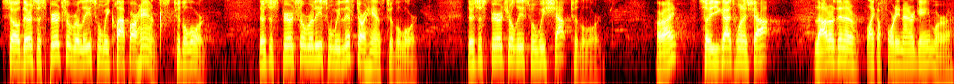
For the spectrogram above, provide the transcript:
So there's a spiritual release when we clap our hands to the Lord. There's a spiritual release when we lift our hands to the Lord. There's a spiritual release when we shout to the Lord. All right? So you guys want to shout? Louder than a like a 49er game or a,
